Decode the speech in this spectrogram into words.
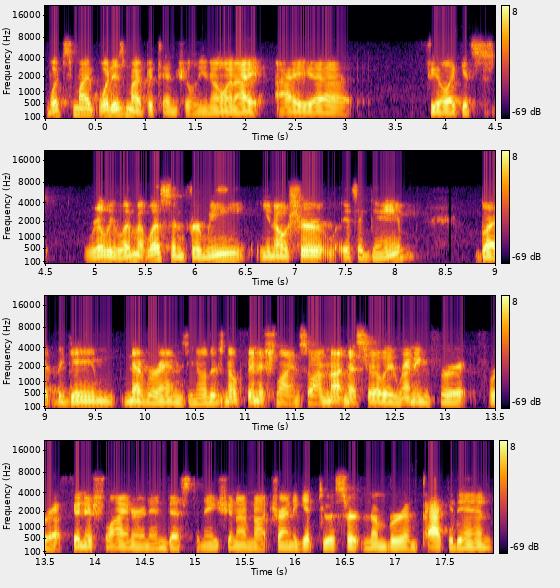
what's my what is my potential, you know? And I I uh, feel like it's really limitless. And for me, you know, sure, it's a game, but the game never ends. You know, there's no finish line, so I'm not necessarily running for for a finish line or an end destination. I'm not trying to get to a certain number and pack it in.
